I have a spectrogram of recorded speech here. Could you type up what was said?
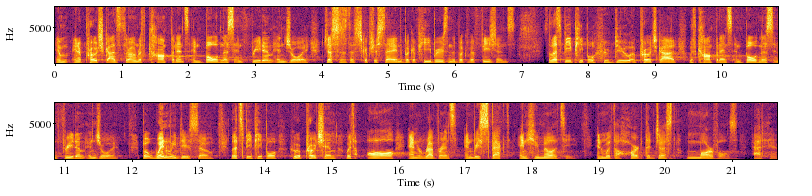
and, and approach God's throne with confidence and boldness and freedom and joy, just as the scriptures say in the book of Hebrews and the book of Ephesians. So let's be people who do approach God with confidence and boldness and freedom and joy. But when we do so, let's be people who approach him with awe and reverence and respect and humility, and with a heart that just marvels at him.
